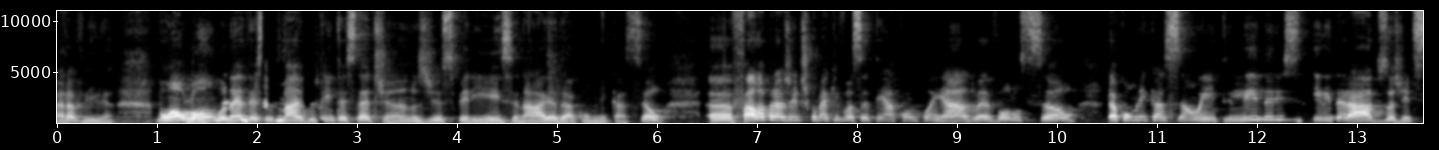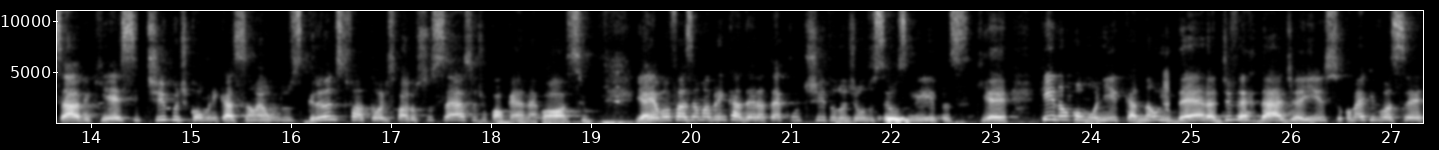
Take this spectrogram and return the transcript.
Maravilha. Bom, ao longo né, desses mais de 37 anos de experiência na área da comunicação, Uh, fala para a gente como é que você tem acompanhado a evolução da comunicação entre líderes e liderados. A gente sabe que esse tipo de comunicação é um dos grandes fatores para o sucesso de qualquer negócio. E aí eu vou fazer uma brincadeira até com o título de um dos seus livros, que é Quem não comunica não lidera. De verdade é isso? Como é que você,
